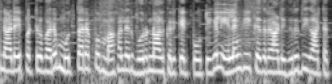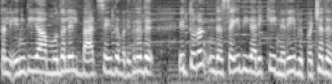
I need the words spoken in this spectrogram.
நடைபெற்று வரும் முத்தரப்பு மகளிர் ஒருநாள் கிரிக்கெட் போட்டியில் இலங்கைக்கு எதிரான இறுதி ஆட்டத்தில் இந்தியா முதலில் பேட் செய்து வருகிறது. இத்துடன் இந்த செய்தி அறிக்கை நிறைவு பெற்றது.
